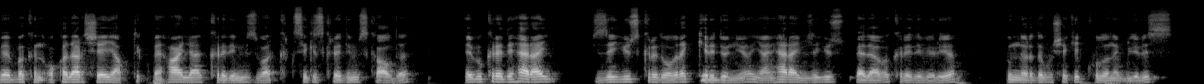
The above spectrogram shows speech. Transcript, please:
Ve bakın o kadar şey yaptık ve hala kredimiz var. 48 kredimiz kaldı. Ve bu kredi her ay bize 100 kredi olarak geri dönüyor. Yani her ay bize 100 bedava kredi veriyor. Bunları da bu şekilde kullanabiliriz.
